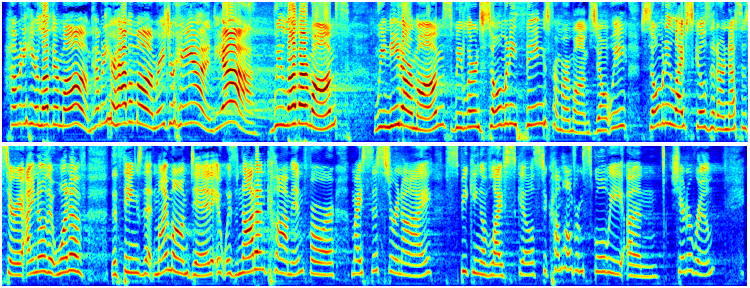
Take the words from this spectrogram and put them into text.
how many here love their mom? How many here have a mom? Raise your hand. Yeah. We love our moms. We need our moms. We learn so many things from our moms, don't we? So many life skills that are necessary. I know that one of the things that my mom did, it was not uncommon for my sister and I, speaking of life skills, to come home from school. We um, shared a room,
